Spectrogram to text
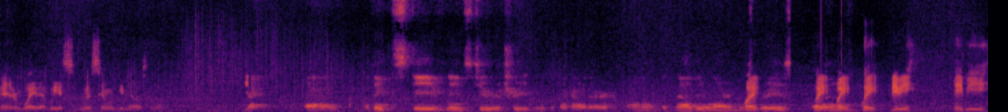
in a way that we, we assume would be noticeable. Yeah. Uh, I think Steve needs to retreat and get the fuck out of there. Um, but now the alarm is Wait. raised. Wait, Uh, wait, wait. Maybe, maybe.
